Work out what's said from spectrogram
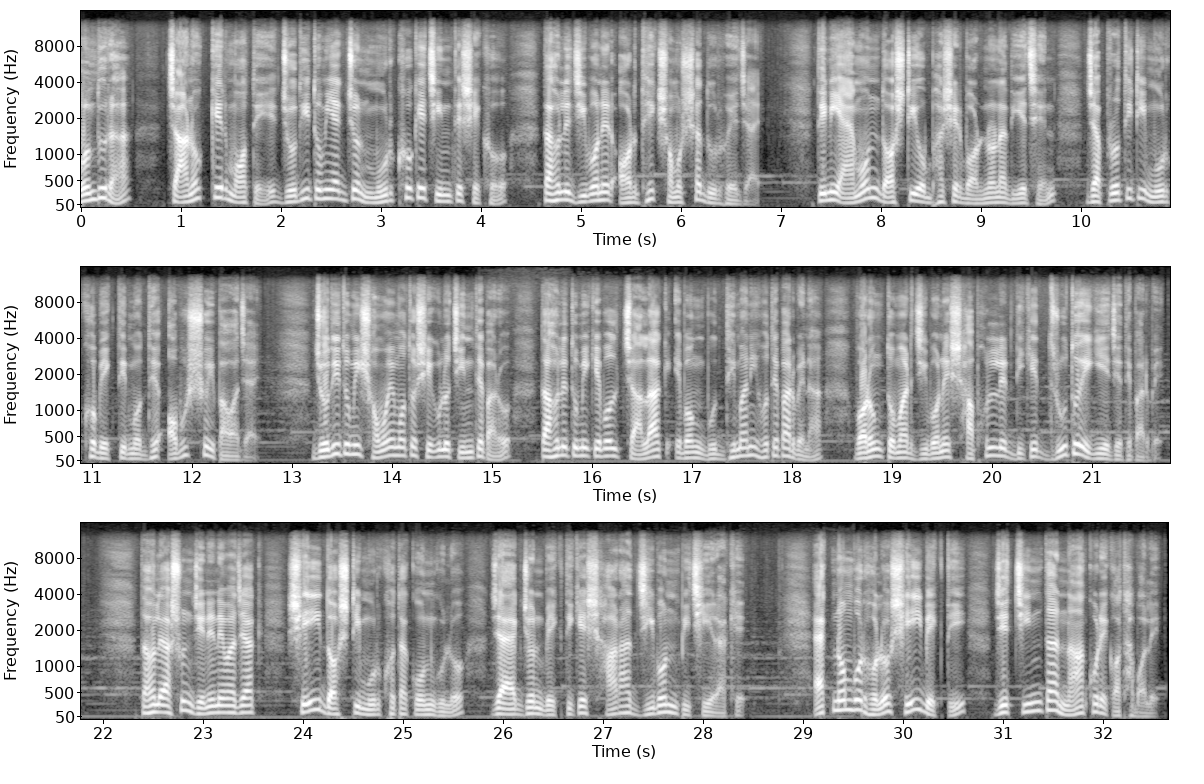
বন্ধুরা, চাণক্যের মতে যদি তুমি একজন মূর্খকে চিনতে শেখো, তাহলে জীবনের অর্ধেক সমস্যা দূর হয়ে যায়। তিনি এমন দশটি অভ্যাসের বর্ণনা দিয়েছেন, যা প্রতিটি মূর্খ ব্যক্তির মধ্যে অবশ্যই পাওয়া যায়। যদি তুমি সময় মতো সেগুলো চিনতে পারো, তাহলে তুমি কেবল চালাক এবং বুদ্ধিমানই হতে পারবে না, বরং তোমার জীবনে সাফল্যের দিকে দ্রুত এগিয়ে যেতে পারবে। তাহলে আসুন জেনে নেওয়া যাক, সেই দশটি মূর্খতা কোনগুলো, যা একজন ব্যক্তিকে সারা জীবন পিছিয়ে রাখে? এক নম্বর হলো সেই ব্যক্তি যে চিন্তা না করে কথা বলে।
